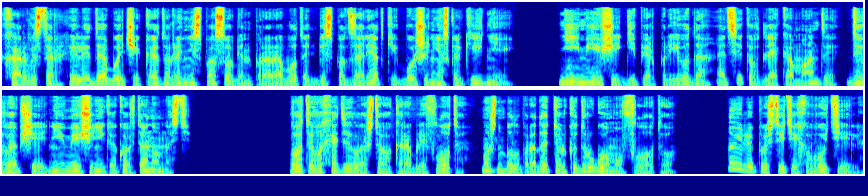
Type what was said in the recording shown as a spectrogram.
харвестер или добытчик, который не способен проработать без подзарядки больше нескольких дней, не имеющий гиперпривода, отсеков для команды, да и вообще не имеющий никакой автономности? Вот и выходило, что корабли флота можно было продать только другому флоту, ну или пустить их в утиль,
